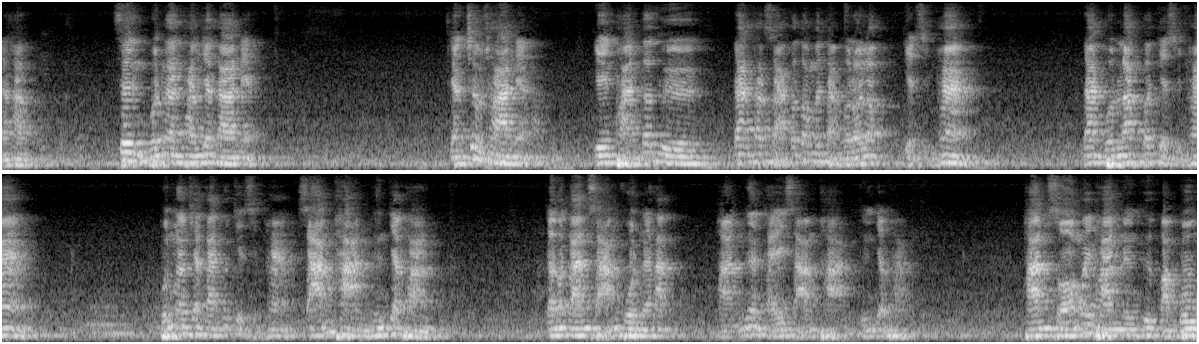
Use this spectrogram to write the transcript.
นะครับ ซึ่งผลงานทางวิชาการเนี่ยอย่างเชี่ยวชาญเนี่ยเกณฑ์ผ่านก็คือด้านทักษะก็ต้องไม่ต่ำกว่าร้อยละเจ็ดสิบห้าด้านผลลัพธ์ก็เจ็ดสิบห้า ผลงานวิชาการก็เจ็ดสิบห้าสามผ่านถึงจะผ่าน กรรมการสามคนนะครับ ผ่านเงื่อนไขสามผ่านถึงจะผ่าน ผ่านสองไม่ผ่านหนึ่งคือปรับปรุง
